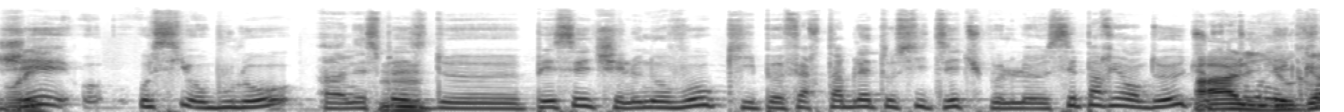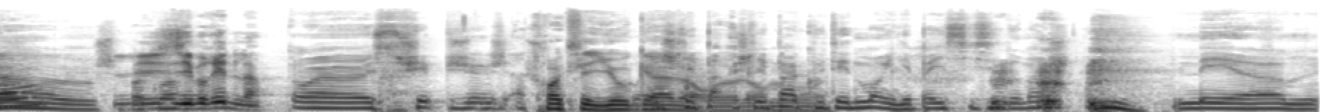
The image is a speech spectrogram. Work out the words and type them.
J'ai au- aussi au boulot un espèce Mm. de PC de chez Lenovo qui peut faire tablette aussi. Tu sais, tu peux le séparer en deux, tu Ah, les yoga, l'écran. euh, je sais pas quoi. les hybrides là. Ouais, je, sais- je- je- Je crois que c'est yoga, Ouais, je l'ai leur- pas, leur à côté de moi, il est pas ici, c'est dommage. mais euh,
